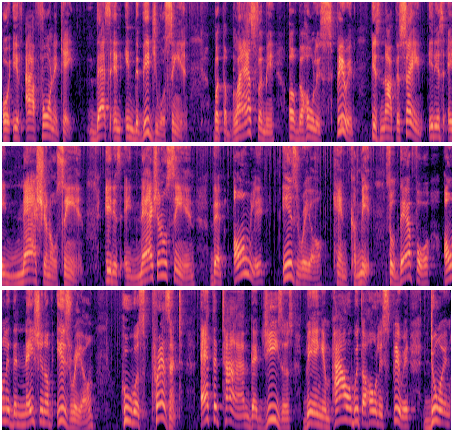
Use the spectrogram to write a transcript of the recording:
or if I fornicate, that's an individual sin. But the blasphemy of the Holy Spirit is not the same. It is a national sin. It is a national sin that only Israel can commit. So, therefore, only the nation of Israel, who was present at the time that Jesus, being empowered with the Holy Spirit, doing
